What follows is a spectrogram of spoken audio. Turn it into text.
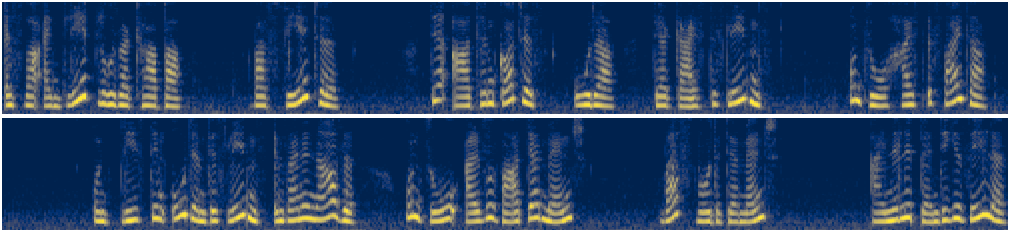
Es war ein lebloser Körper. Was fehlte? Der Atem Gottes oder der Geist des Lebens. Und so heißt es weiter. Und blies den Odem des Lebens in seine Nase, und so also ward der Mensch. Was wurde der Mensch? Eine lebendige Seele.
